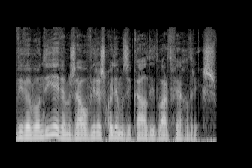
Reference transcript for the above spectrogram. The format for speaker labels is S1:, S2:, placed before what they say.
S1: Viva bom dia e vamos já ouvir a escolha musical de Eduardo Ferro Rodrigues.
